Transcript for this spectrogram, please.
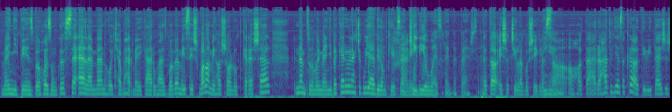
mennyi pénzből hozunk össze, ellenben, hogyha bármelyik áruházba bemész, és valami hasonlót keresel, nem tudom, hogy mennyibe kerülnek, csak úgy elbírom képzelni. Hát csillió ezrekbe persze. Tehát a, és a csillagos ég lesz a, a határa. Hát ugye ez a kreativitás, és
